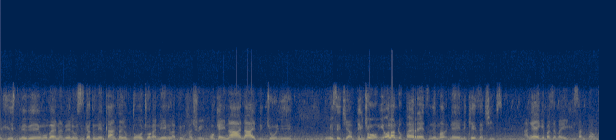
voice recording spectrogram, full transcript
At least maybe ngoba yena vele kusisikhathi unenhlanhla yokudotshwa kaningi lapha emhashweni okay na na Big Joe i message yami. Big Joe i-Orlando Pirates nema- ne- ne-Kaizer Chiefs. Angeke baze bayidla i-Sundowns.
